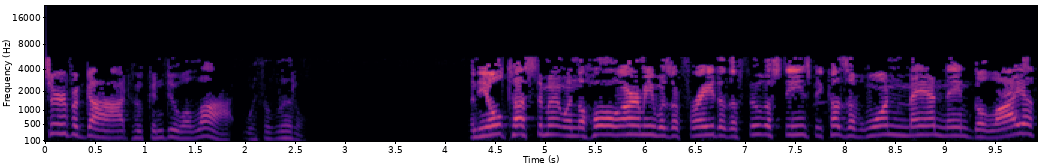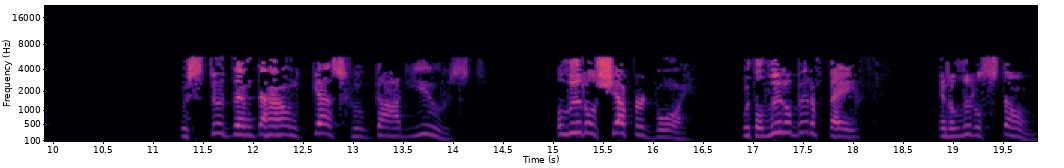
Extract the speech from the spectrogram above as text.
serve a God who can do a lot with a little. In the Old Testament, when the whole army was afraid of the Philistines because of one man named Goliath who stood them down, guess who God used? a little shepherd boy with a little bit of faith and a little stone.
